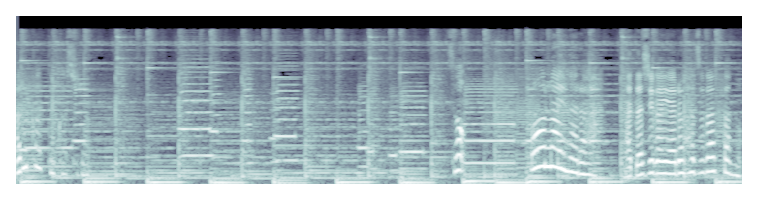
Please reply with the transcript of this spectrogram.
悪かったかしら。そう本来なら私がやるはずだったの。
